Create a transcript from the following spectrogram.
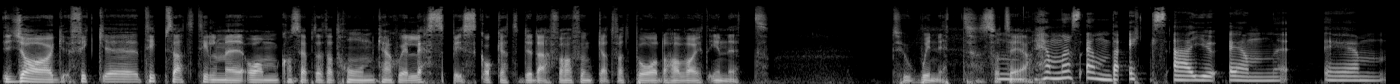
Jag fick eh, tipsat till mig om konceptet att hon kanske är lesbisk och att det därför har funkat för att båda har varit in it to win it, så att säga. Hennes enda ex är ju en ehm,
